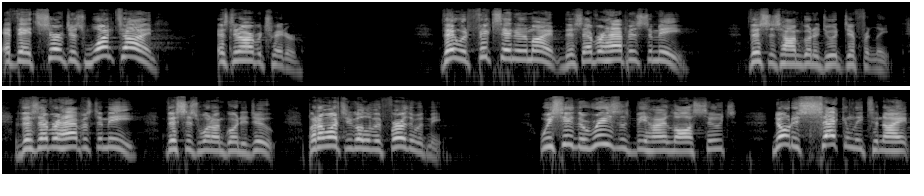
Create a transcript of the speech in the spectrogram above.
if they had served just one time as an arbitrator. They would fixate in their mind this ever happens to me, this is how I'm going to do it differently. If this ever happens to me, this is what I'm going to do. But I want you to go a little bit further with me. We see the reasons behind lawsuits. Notice, secondly, tonight,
